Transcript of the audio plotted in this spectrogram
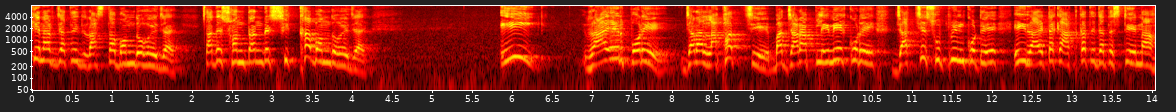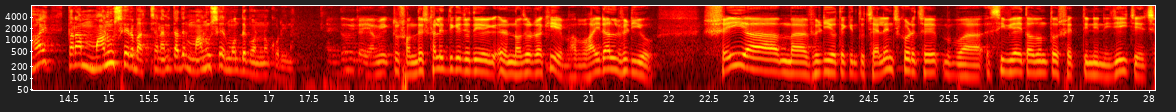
কেনার যাতে রাস্তা বন্ধ হয়ে যায়, তাদের সন্তানদের শিক্ষা বন্ধ হয়ে যায়, এই রায়ের পরে যারা লাফাচ্ছে বা যারা প্লেনে করে যাচ্ছে সুপ্রিম কোর্টে, এই রায়টাকে আটকাতে যাতে স্টে না হয়, তারা মানুষের বাচ্চা না। আমি তাদের মানুষের মধ্যে গণ্য করি না। একদমই তাই। আমি একটু সন্দেশখালির দিকে যদি নজর রাখি ভাইরাল ভিডিও সেই ভিডিওতে কিন্তু চ্যালেঞ্জ করেছে সিবিআই তদন্ত সে তিনি নিজেই চেয়েছে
